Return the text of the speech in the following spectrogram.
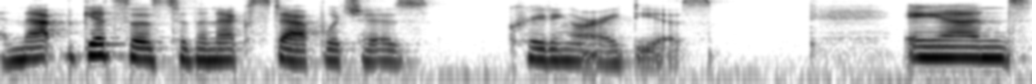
And that gets us to the next step, which is creating our ideas. And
